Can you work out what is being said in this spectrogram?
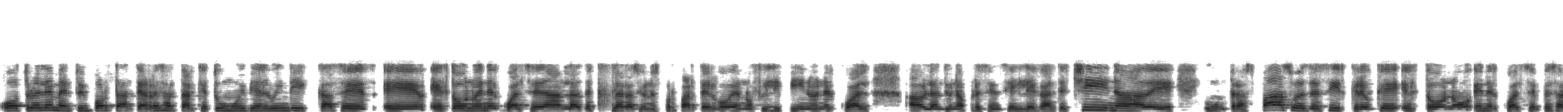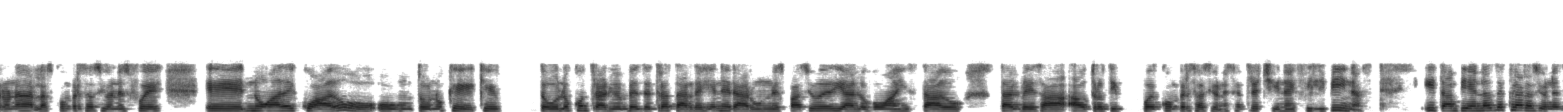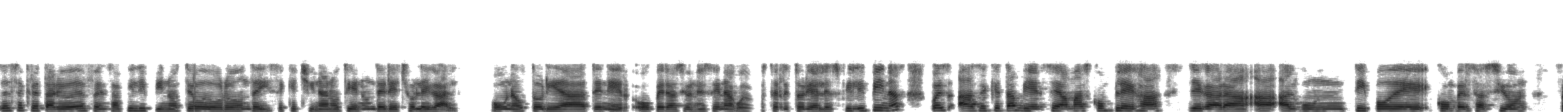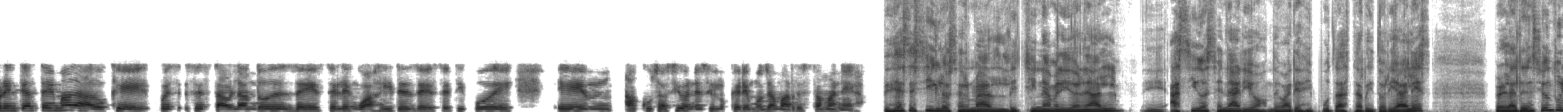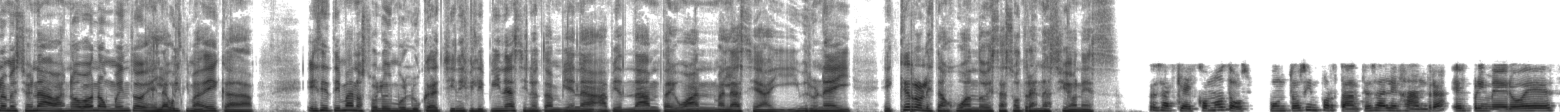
Otro elemento importante a resaltar que tú muy bien lo indicas es eh, el tono en el cual se dan las declaraciones por parte del gobierno filipino, en el cual hablan de una presencia ilegal de China, de un traspaso, es decir, creo que el tono en el cual se empezaron a dar las conversaciones fue eh, no adecuado o, un tono que, que todo lo contrario, en vez de tratar de generar un espacio de diálogo, ha instado tal vez a, otro tipo de conversaciones entre China y Filipinas y también las declaraciones del secretario de Defensa filipino Teodoro, donde dice que China no tiene un derecho legal o una autoridad a tener operaciones en aguas territoriales filipinas, pues hace que también sea más compleja llegar a, algún tipo de conversación frente al tema, dado que pues se está hablando desde este lenguaje y desde este tipo de em, acusaciones, si lo queremos llamar de esta manera. Desde hace siglos el mar de China Meridional eh, ha sido escenario de varias disputas territoriales, pero la tensión, tú lo mencionabas, ¿no? Va un aumento desde la última década. Este tema no solo involucra a China y Filipinas, sino también a, Vietnam, Taiwán, Malasia y, Brunei. Eh, ¿Qué rol están jugando esas otras naciones? Pues aquí hay como dos puntos importantes, Alejandra. El primero es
